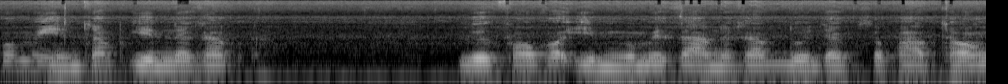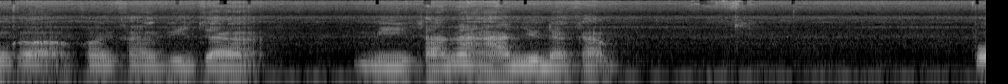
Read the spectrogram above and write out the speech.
ก็ไม่เห็นชอบกินนะครับหรือเพราะเขาอิ่มก็ไม่ทราบนะครับ ดูจากสภาพท้องก็ค่อนข้างที่จะมีสารอาหารอยู่นะครับ โปร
